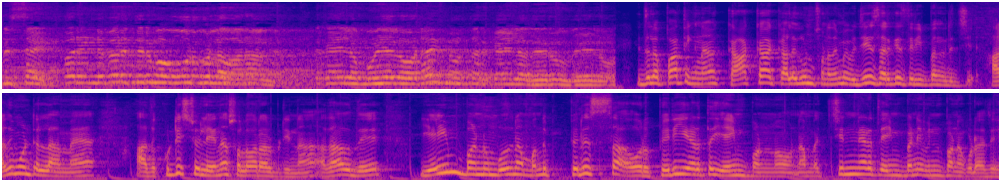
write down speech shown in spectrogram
மிஸ் ஆயிட்டு. ரெண்டு பேரும் திரும்ப ஊருக்குள்ள வராங்க. கையில முயலோட இன்னொருத்தர் கையில வெறும் வேலோட. இதில் பார்த்தீங்கன்னா காக்கா கழுகுன்னு சொன்னதுமே விஜய் சருக்கு சிரிப்பு வந்துருச்சு. அது மட்டும் இல்லாமல் அது குட்டி ஸ்டோரியில் என்ன சொல்ல வர அப்படின்னா அதாவது எய்ம் பண்ணும்போது நம்ம வந்து பெருசாக ஒரு பெரிய இடத்த எய்ம் பண்ணணும். நம்ம சின்ன இடத்த எய்ம் பண்ணி வின் பண்ணக்கூடாது.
